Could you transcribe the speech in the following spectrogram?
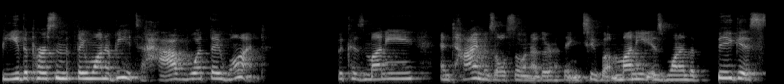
be the person that they want to be, to have what they want. Because money and time is also another thing, too. But money is one of the biggest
